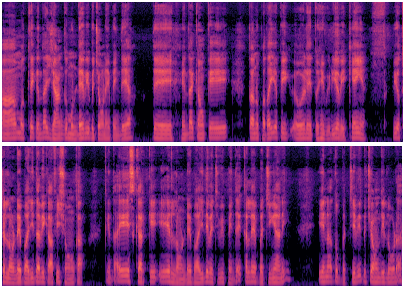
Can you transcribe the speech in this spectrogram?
ਆਮ ਉੱਥੇ ਕਹਿੰਦਾ ਯੰਗ ਮੁੰਡੇ ਵੀ ਬਚਾਉਣੇ ਪੈਂਦੇ ਆ। ਤੇ ਕਹਿੰਦਾ ਕਿਉਂਕਿ ਤੁਹਾਨੂੰ ਪਤਾ ਹੀ ਆ ਵੀ ਉਹ ਜਿਹੜੇ ਤੁਸੀਂ ਵੀਡੀਓ ਵੇਖੀਆਂ ਹੀ ਆ, ਵੀ ਉੱਥੇ ਲੌਂਡੇਬਾਜੀ ਦਾ ਵੀ ਕਾਫੀ ਸ਼ੌਂਕ ਆ। ਕਹਿੰਦਾ ਇਹ ਇਸ ਕਰਕੇ ਇਹ ਲੌਂਡੇਬਾਜੀ ਦੇ ਵਿੱਚ ਵੀ ਪੈਂਦੇ, ਇਕੱਲੇ ਬੱਚੀਆਂ ਨਹੀਂ, ਇਹਨਾਂ ਤੋਂ ਬੱਚੇ ਵੀ ਬਚਾਉਣ ਦੀ ਲੋੜ ਆ।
